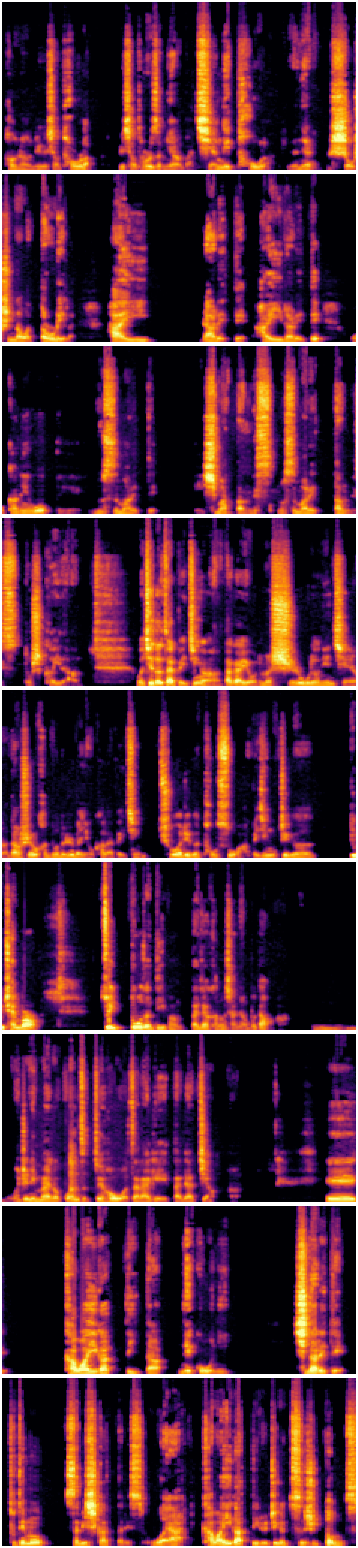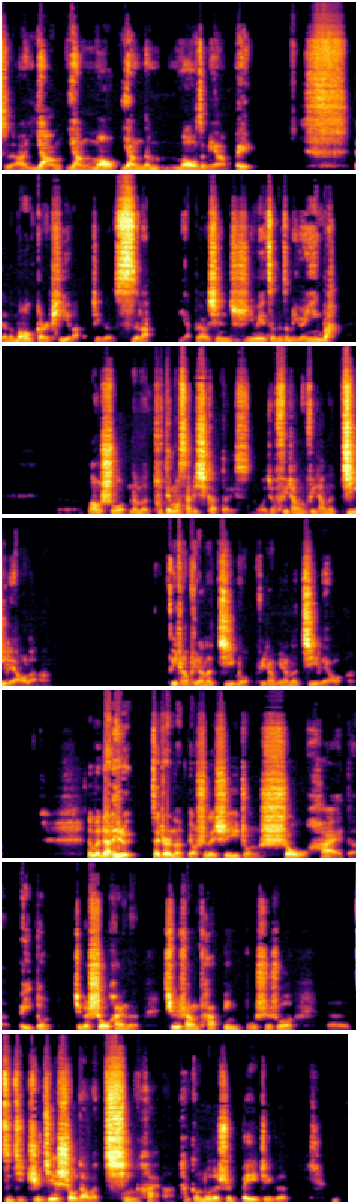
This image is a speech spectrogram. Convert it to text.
碰上这个小偷了，被小偷怎么样？把钱给偷了，人家手伸到我兜里了。 入られて、入られて、お金を、えー、盗まれてしまったんです。盗まれたんです。都是可以的啊。我记得在北京啊，大概有那么十五六年前啊，当时有很多的日本游客来北京，说这个投诉啊，北京这个丢钱包最多的地方，大家可能想象不到啊。嗯，我这里卖个关子，最后我再来给大家讲啊。え、可愛がっていた 猫に死なれてとても寂しかったです。我呀，可愛がっている这个词是动词啊，养养猫，养的猫怎么样？被养的猫嗝屁了，这个死了呀，不小心就是因为怎么怎么原因吧，不好说。那么とても寂しかったです，我就非常非常的寂寥了啊，非常非常的寂寞，非常非常的寂寥啊。那么ダリル。在这儿呢，表示的是一种受害的被动。这个受害呢，其实上它并不是说，呃，自己直接受到了侵害啊，它更多的是被这个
